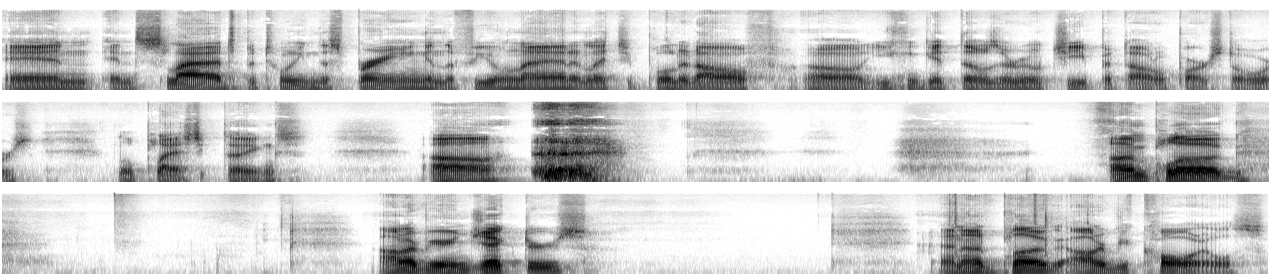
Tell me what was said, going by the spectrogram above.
and and slides between the spring and the fuel line and lets you pull it off. Uh, you can get those are real cheap at the auto parts stores, little plastic things. Uh, unplug all of your injectors and unplug all of your coils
